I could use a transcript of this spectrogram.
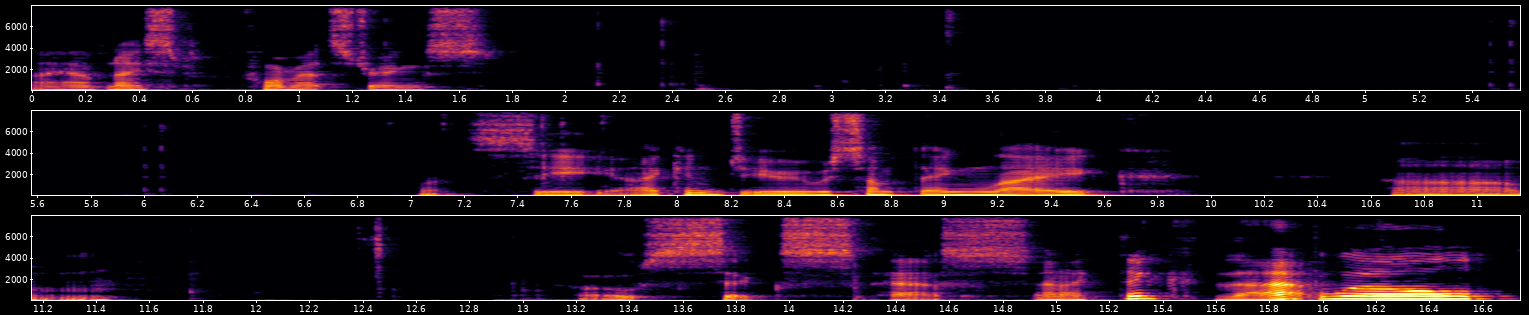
I have nice format strings. Let's see, I can do something like um, 06S, and I think that will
